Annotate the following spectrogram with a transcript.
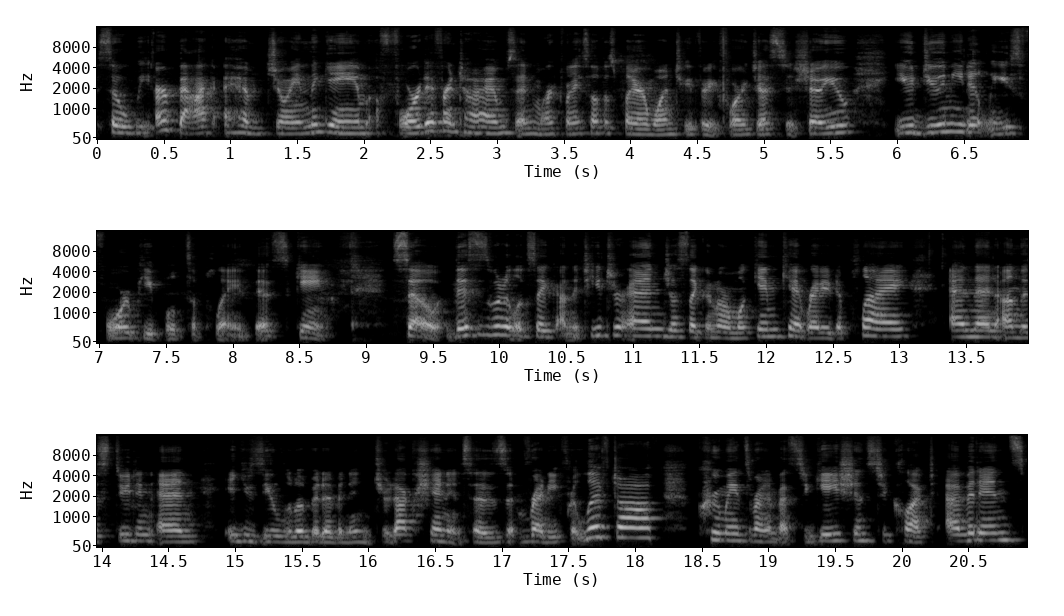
So we are back. I have joined the game four different times and marked myself as player one, two, three, four, just to show you. You do need at least four people to play this game. So this is what it looks like on the teacher end, just like a normal Gimkit, ready to play. And then on the student end, it gives you a little bit of an introduction. It says ready for liftoff. Crewmates run investigations to collect evidence.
